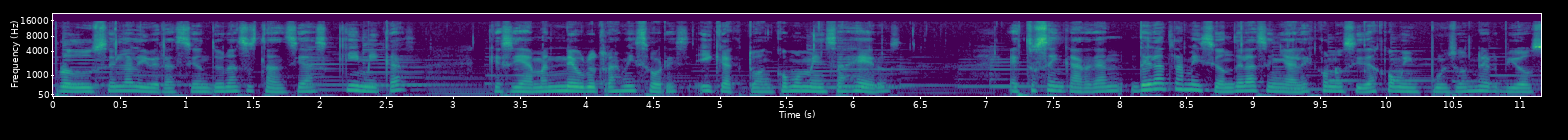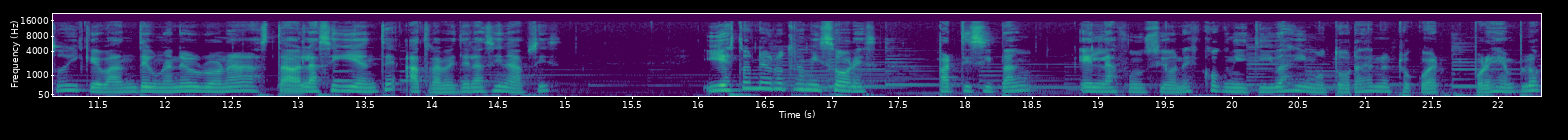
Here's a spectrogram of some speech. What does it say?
producen la liberación de unas sustancias químicas que se llaman neurotransmisores y que actúan como mensajeros. Estos se encargan de la transmisión de las señales conocidas como impulsos nerviosos y que van de una neurona hasta la siguiente a través de la sinapsis. Y estos neurotransmisores participan en las funciones cognitivas y motoras de nuestro cuerpo. Por ejemplo,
